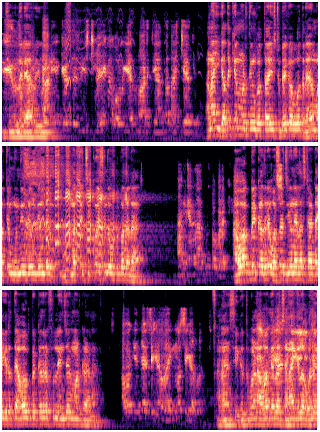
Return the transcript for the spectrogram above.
ಜೀವನದಲ್ಲಿ ಯಾರು ಇಲ್ಲ. ಅಣ್ಣ ಈಗ ಅದಕ್ಕೆ ಏನ್ ಮಾಡ್ತೀನಿ ಗೊತ್ತಾ? ಇಷ್ಟು ಬೇಗ ಹೋದ್ರೆ ಮತ್ತೆ ಮುಂದಿನ ದಿನದಿಂದ ಮತ್ತೆ ಚಿಕ್ಕ ವಯಸ್ಸಿಂದ ಹುಟ್ಟಬೋದಲ್ಲ ಅವಾಗ ಬೇಕಾದ್ರೆ ಹೊಸ ಜೀವನ ಎಲ್ಲ ಸ್ಟಾರ್ಟ್ ಆಗಿರುತ್ತೆ. ಅವಾಗ ಬೇಕಾದ್ರೆ ಫುಲ್ ಎಂಜಾಯ್ ಮಾಡ್ಕೊಳ್ಳೋಣ. ಅಣ್ಣ ಸಿಗತ್ ಬಣ್ಣ ಅವಾಗೆಲ್ಲ ಚೆನ್ನಾಗಿಲ್ಲ ಏನೇ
